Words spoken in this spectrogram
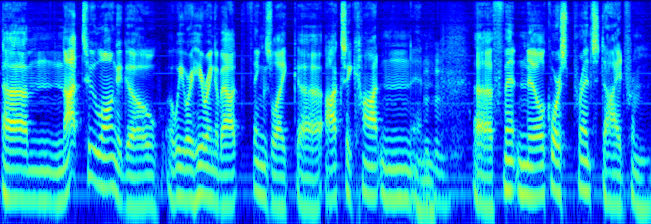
Um, not too long ago, we were hearing about things like uh, OxyContin and mm-hmm. uh, fentanyl. Of course, Prince died from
